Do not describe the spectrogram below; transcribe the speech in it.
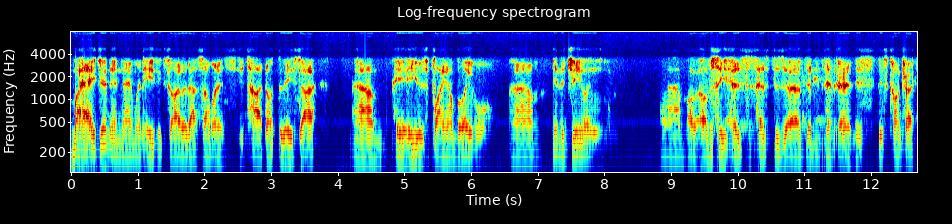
my agent, and then when he's excited about someone, it's it's hard not to be. So um, he, he was playing unbelievable um, in the G League. Um, obviously, has has deserved and, and earned this this contract.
